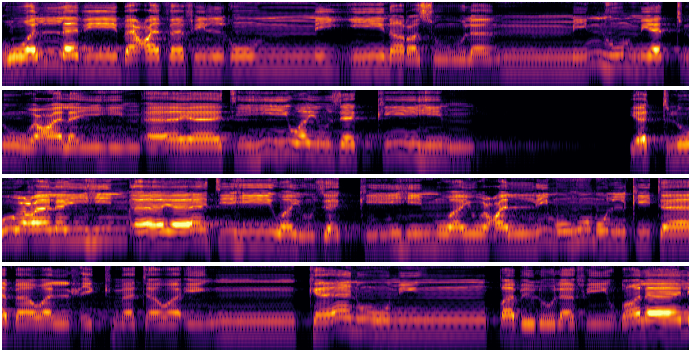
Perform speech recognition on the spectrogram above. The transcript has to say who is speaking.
Speaker 1: هو الذي بعث في الأميين رسولا منهم يتلو عليهم آياته ويزكيهم يتلو عليهم آياته ويزكيهم ويعلمهم الكتاب والحكمة وإن كانوا من قبل لفي ضلال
